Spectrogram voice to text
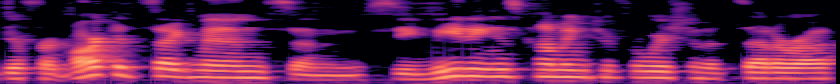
different market segments and see meetings coming to fruition, etc.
